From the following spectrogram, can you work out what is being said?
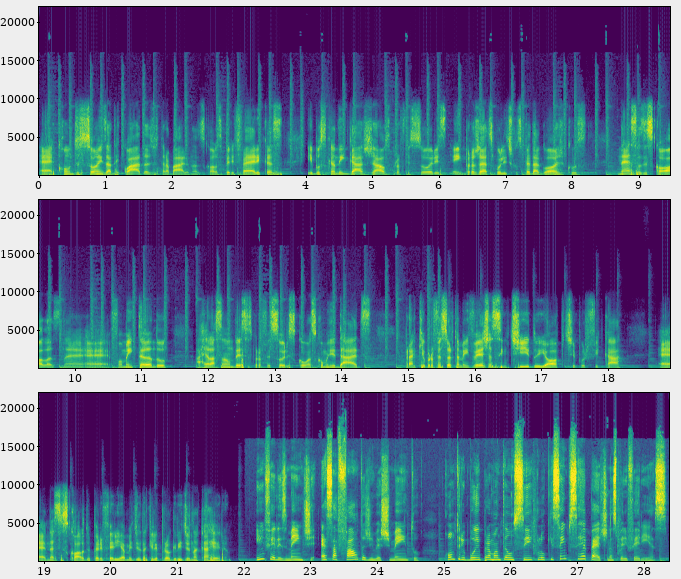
é, condições adequadas de trabalho nas escolas periféricas e buscando engajar os professores em projetos políticos pedagógicos nessas escolas, né? É, fomentando a relação desses professores com as comunidades, para que o professor também veja sentido e opte por ficar é, nessa escola de periferia à medida que ele progride na carreira. Infelizmente, essa falta de investimento contribui para manter um ciclo que sempre se repete nas periferias.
